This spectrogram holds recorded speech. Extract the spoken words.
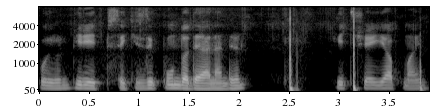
buyurun 1.78'lik bunu da değerlendirin. Hiç şey yapmayın.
